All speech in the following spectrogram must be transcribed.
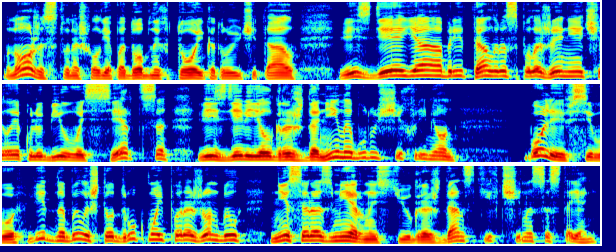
Множество нашел я подобных той, которую читал. Везде я обретал расположение человеколюбивого сердца, везде видел гражданина будущих времен — более всего, видно было, что друг мой поражен был несоразмерностью гражданских чиносостояний.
